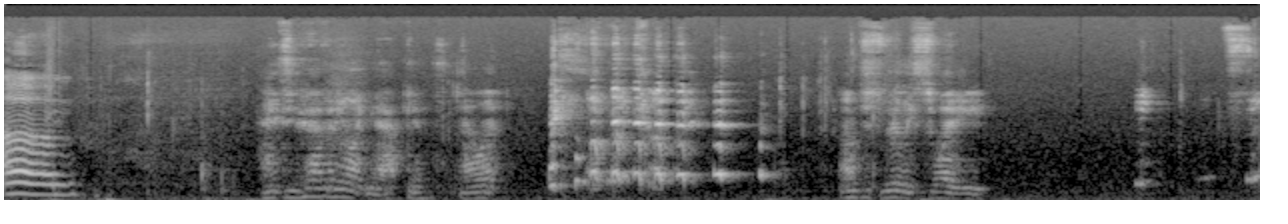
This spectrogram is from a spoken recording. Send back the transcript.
Um, Hey, do you have any like napkins, Alec? I'm just really sweaty. See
